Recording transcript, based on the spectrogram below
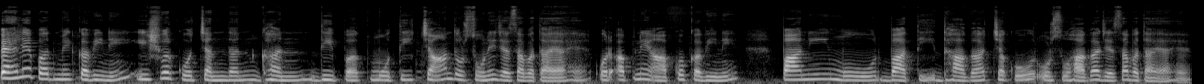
पहले पद में कवि ने ईश्वर को चंदन घन दीपक मोती चाँद और सोने जैसा बताया है और अपने आप को कवि ने पानी, मोर, बाती, धागा, चकोर और सुहागा जैसा बताया है।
